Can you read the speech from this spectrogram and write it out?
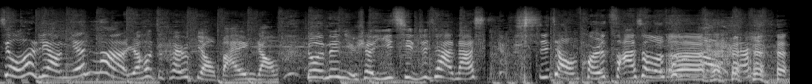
久了，两年了。”然后就开始表白，你知道吗？结果那女生一气之下拿洗 洗脚盆砸向了他的脑袋。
